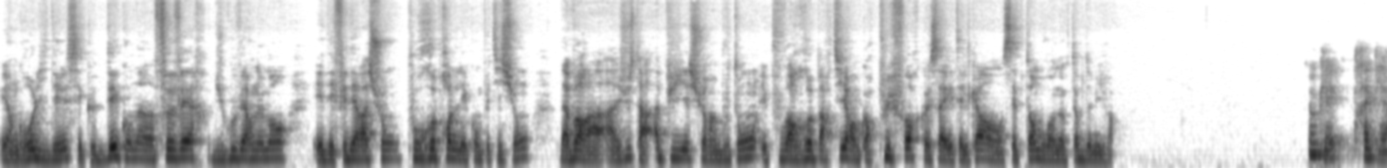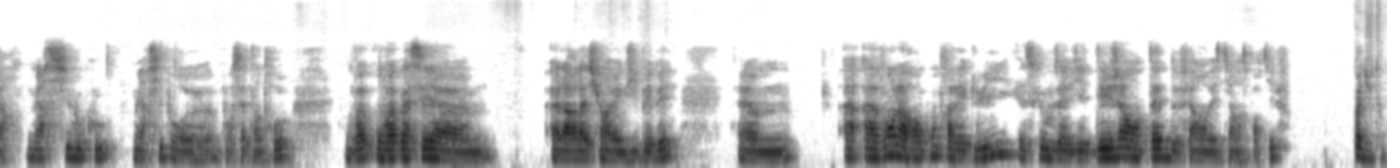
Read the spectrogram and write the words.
Et en gros, l'idée, c'est que dès qu'on a un feu vert du gouvernement et des fédérations pour reprendre les compétitions, d'avoir à, juste à appuyer sur un bouton et pouvoir repartir encore plus fort que ça a été le cas en septembre ou en octobre 2020. Ok, très clair. Merci beaucoup. Merci pour, euh, cette intro. On va, passer à, à la relation avec JPP. Euh, avant la rencontre avec lui, est-ce que vous aviez déjà en tête de faire investir un sportif? Pas du tout.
